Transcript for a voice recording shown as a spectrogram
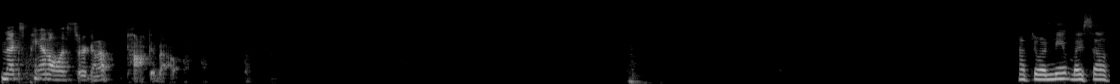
next panelists are gonna talk about. I have to unmute myself.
